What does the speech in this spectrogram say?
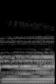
Bye.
